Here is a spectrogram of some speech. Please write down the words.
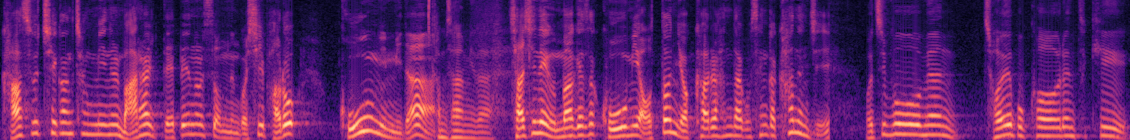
가수 최강 창민을 말할 때 빼놓을 수 없는 것이 바로 고음입니다. 감사합니다. 자신의 음악에서 고음이 어떤 역할을 한다고 생각하는지 어찌 보면 저의 보컬은 특히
